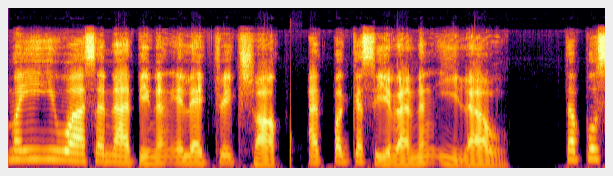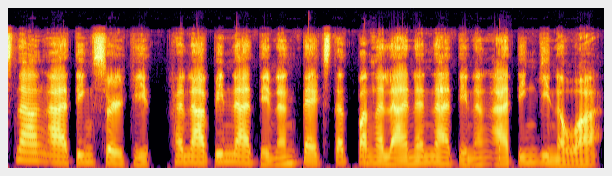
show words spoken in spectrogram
Maiiwasan natin ang electric shock at pagkasira ng ilaw. Tapos na ang ating circuit, hanapin natin ang text at pangalanan natin ang ating ginawa.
